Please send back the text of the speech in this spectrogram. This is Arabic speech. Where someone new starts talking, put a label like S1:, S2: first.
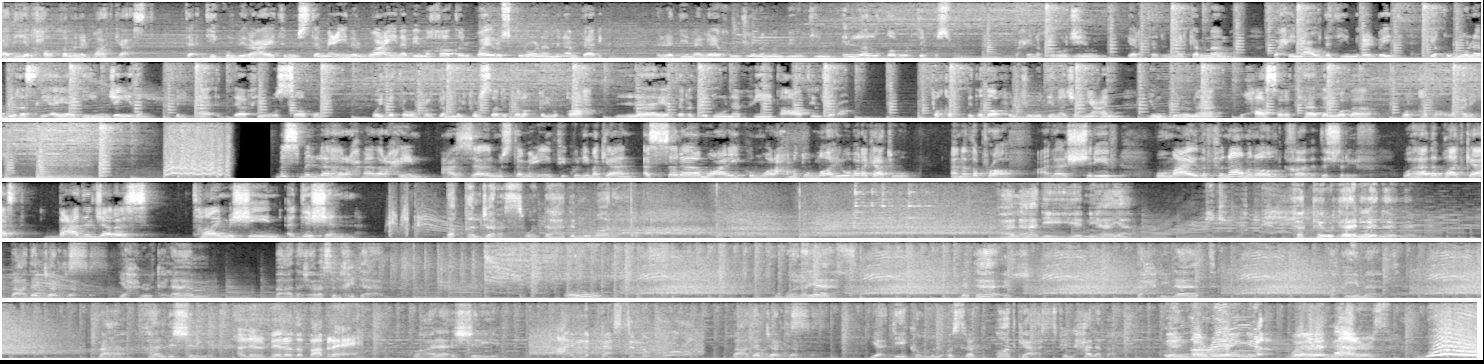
S1: هذه الحلقة من البودكاست. تأتيكم برعاية المستمعين الواعين بمخاطر فيروس كورونا من أمثالكم الذين لا يخرجون من بيوتهم إلا للضرورة القصوى وحين خروجهم يرتدون الكمامة وحين عودتهم إلى البيت يقومون بغسل أيديهم جيدا بالماء الدافئ والصابون. وإذا توفرت لهم الفرصة لتلقي اللقاح لا يترددون في تعاطي الجرعة. فقط بتضافر جهودنا جميعا يمكننا محاصرة هذا الوباء والقضاء عليه. بسم الله الرحمن الرحيم. أعزائي المستمعين في كل مكان السلام عليكم ورحمة الله وبركاته. أنا the Prof علاء الشريف ومعي the phenomenal
S2: خالد الشريف.
S1: وهذا بودكاست بعد الجرس time machine edition
S3: دق الجرس وانتهت المباراة. فهل هذه هي النهاية؟ فكروا ثانية. بعد الجرس يحلو الكلام بعد جرس الختام عروض مباريات نتائج تحليلات تقييمات مع خالد الشريف
S4: A little bit of the bubbly.
S3: وعلاء الشريف
S4: I'm the best in the world.
S3: بعد الجرس يأتيكم من أسرة بودكاست في الحلبة
S4: In the ring where it matters. Woo!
